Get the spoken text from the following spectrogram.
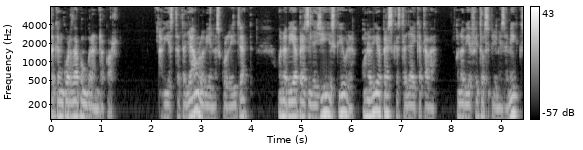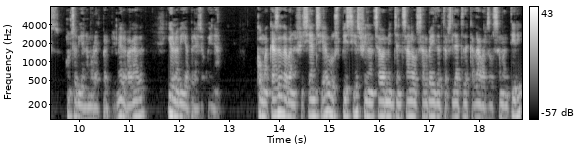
de què en guardava un gran record. Havia estat allà on l'havien escolaritzat, on havia après a llegir i escriure, on havia après castellà i català, on havia fet els primers amics, on s'havia enamorat per primera vegada i on havia après a cuinar. Com a casa de beneficència, l'hospici es finançava mitjançant el servei de trasllats de cadàvers al cementiri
